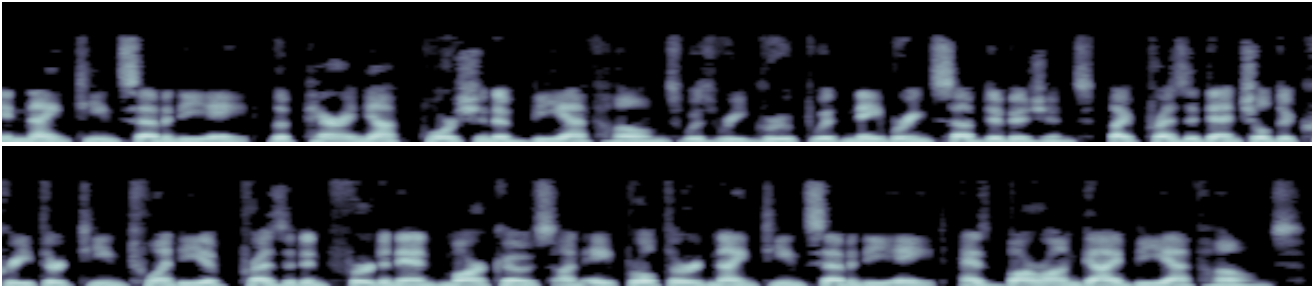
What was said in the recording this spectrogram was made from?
In 1978, the Parañaque portion of BF Homes was regrouped with neighboring subdivisions, by Presidential Decree 1320 of President Ferdinand Marcos on April 3, 1978, as Barangay BF Homes.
